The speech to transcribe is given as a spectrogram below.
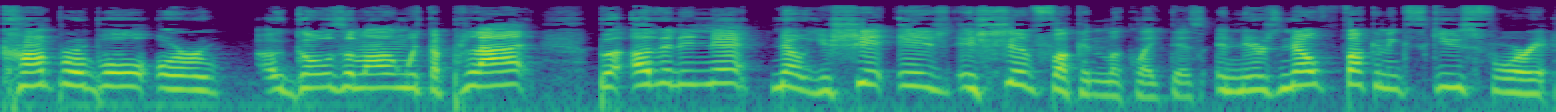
comparable or uh, goes along with the plot. But other than that, no, your shit is, it should fucking look like this. And there's no fucking excuse for it.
